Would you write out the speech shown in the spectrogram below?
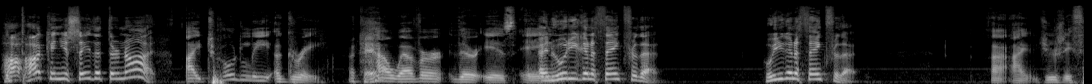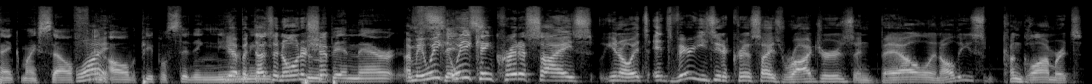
How, how can you say that they're not? I totally agree. Okay. However, there is a And who are you going to thank for that? Who are you going to thank for that? Uh, I usually thank myself Why? and all the people sitting near me. Yeah, but me doesn't ownership been there? I mean, we since- we can criticize. You know, it's it's very easy to criticize Rogers and Bell and all these conglomerates.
